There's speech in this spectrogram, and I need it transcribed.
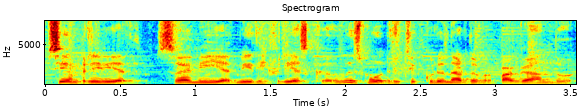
Всем привет! С вами я, Дмитрий Фреско. Вы смотрите кулинарную пропаганду.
